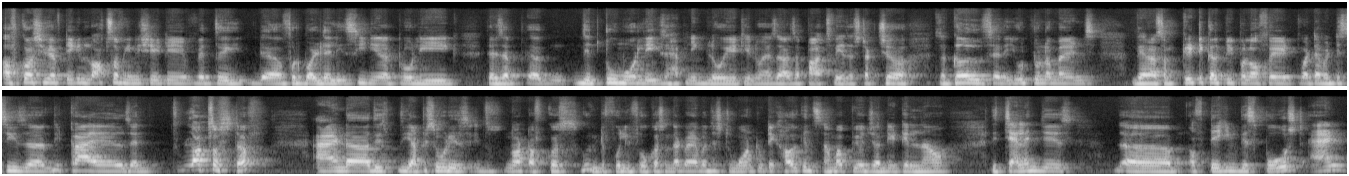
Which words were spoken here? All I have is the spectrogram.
Of course you have taken lots of initiative with the uh, football delhi senior pro league. There is a uh, the two more leagues happening below it you know as a, as a pathway as a structure the girls and the youth tournaments. There are some critical people of it whatever decision the trials and lots of stuff. And uh, this the episode is it's not of course going to fully focus on that but i just want to take how you can sum up your journey till now the challenges uh, of taking this post and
